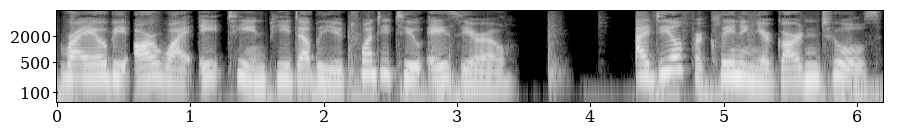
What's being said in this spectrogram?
Ryobi RY18PW22A0. Ideal for cleaning your garden tools,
